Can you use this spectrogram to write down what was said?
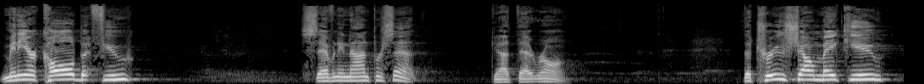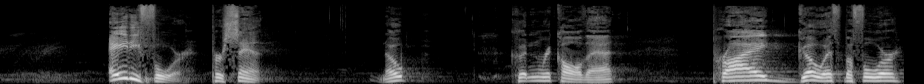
Many are called, but few. 79% got that wrong. The truth shall make you 84%. Nope. Couldn't recall that. Pride goeth before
